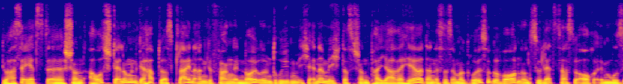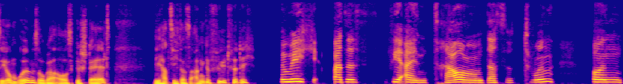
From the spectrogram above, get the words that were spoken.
Du hast ja jetzt äh, schon Ausstellungen gehabt. Du hast klein angefangen in Neu-Ulm drüben. Ich erinnere mich, das ist schon ein paar Jahre her. Dann ist es immer größer geworden und zuletzt hast du auch im Museum Ulm sogar ausgestellt. Wie hat sich das angefühlt für dich? Für mich war das wie ein Traum, das zu tun. Und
